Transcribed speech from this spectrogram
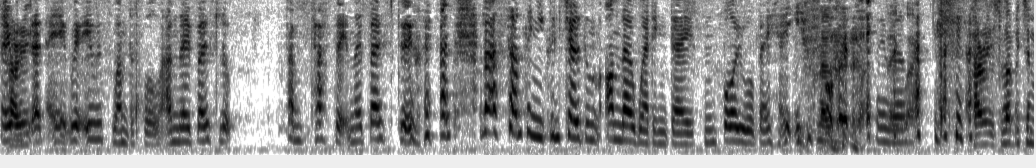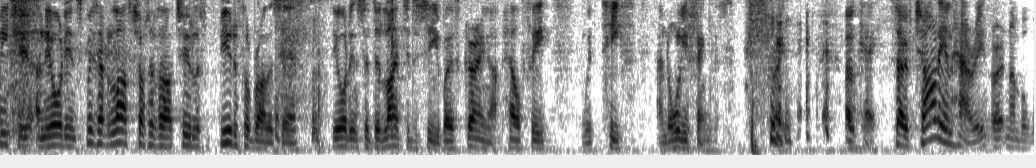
It was, Harry, uh, it, it was wonderful, and they both look fantastic, and they both do. and that's something you can show them on their wedding days, and boy, will they hate you for no, no, it. They they will. Harry, it's lovely to meet you, and the audience. Can we have a last shot of our two little beautiful brothers here? The audience are delighted to see you both growing up healthy, with teeth and all your fingers. Great. okay. So if Charlie and Harry are at number one.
